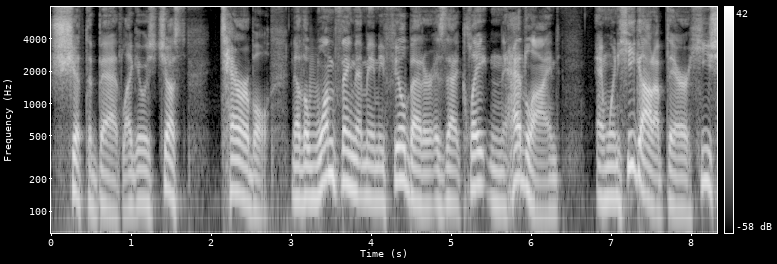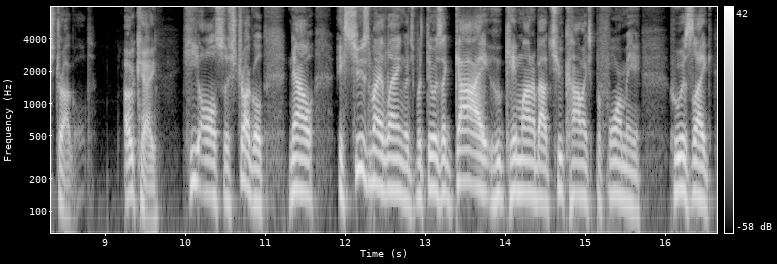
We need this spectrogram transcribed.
shit the bed. Like it was just terrible. Now, the one thing that made me feel better is that Clayton headlined, and when he got up there, he struggled. Okay. He also struggled. Now, excuse my language, but there was a guy who came on about two comics before me who was like,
